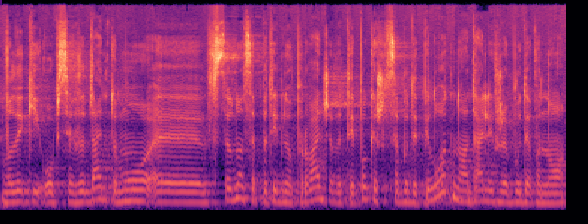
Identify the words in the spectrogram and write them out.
великий обсяг завдань. Тому е, все одно це потрібно впроваджувати. Поки що це буде пілотно, а далі вже буде воно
